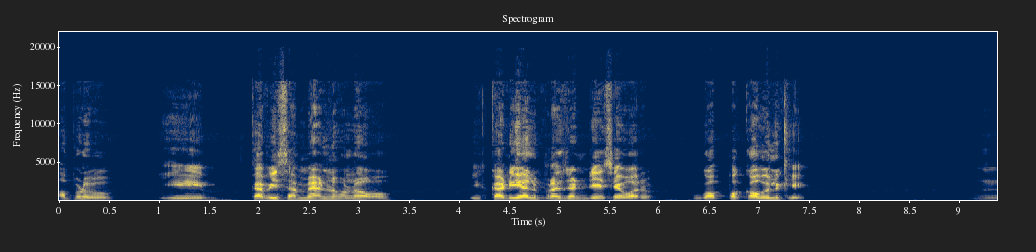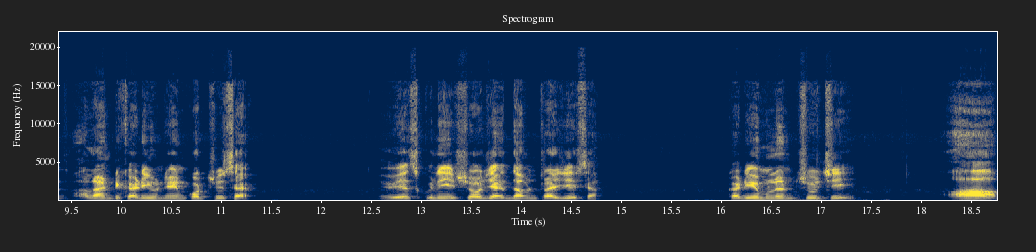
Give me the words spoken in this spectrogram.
అప్పుడు ఈ కవి సమ్మేళనంలో ఈ కడియాలు ప్రజెంట్ చేసేవారు గొప్ప కవులకి. అలాంటి కడియం నేను కూడా చూసా వేసుకుని షో చేద్దామని ట్రై చేశా. కడియములను చూచి ఆ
